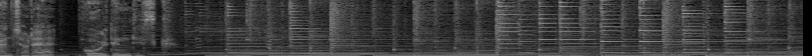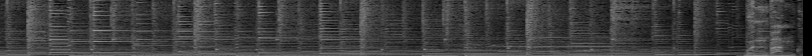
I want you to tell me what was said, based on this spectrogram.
김현철의 골든 디스크. 문방구,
